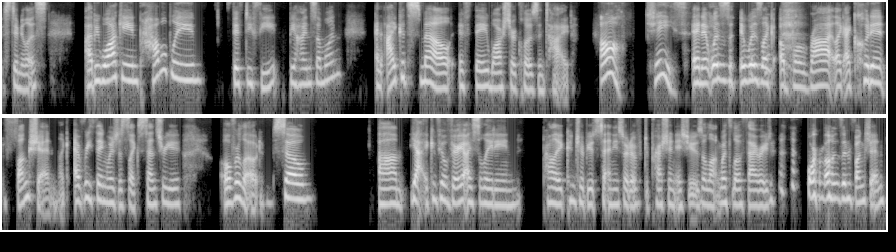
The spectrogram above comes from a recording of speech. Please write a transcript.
stimulus. I'd be walking probably 50 feet behind someone and I could smell if they washed their clothes and Tide. Oh, jeez. And it was it was like a barrage. Like I couldn't function. Like everything was just like sensory overload. So, um, yeah, it can feel very isolating. Probably contributes to any sort of depression issues, along with low thyroid hormones and function.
